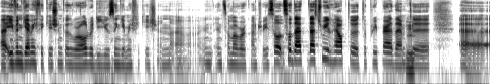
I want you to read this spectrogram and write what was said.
uh, even gamification because we're already using gamification uh, in in some of our countries. So so that that's really helped to to prepare them mm. to.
